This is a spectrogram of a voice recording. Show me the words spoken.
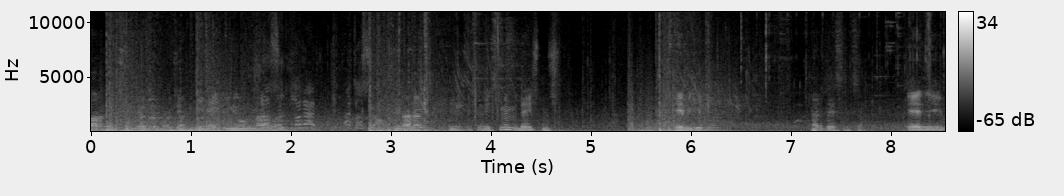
duvarın içindeydim hocam. Yine iyonlar var. Bunların Bunların ismi mi değişmiş? Ne bileyim. Neredesin sen? Geleyim.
